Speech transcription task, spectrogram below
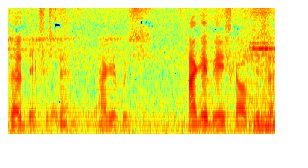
इधर देख सकते हैं। आगे कुछ, आगे भी इसका ऑफ़िस है।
